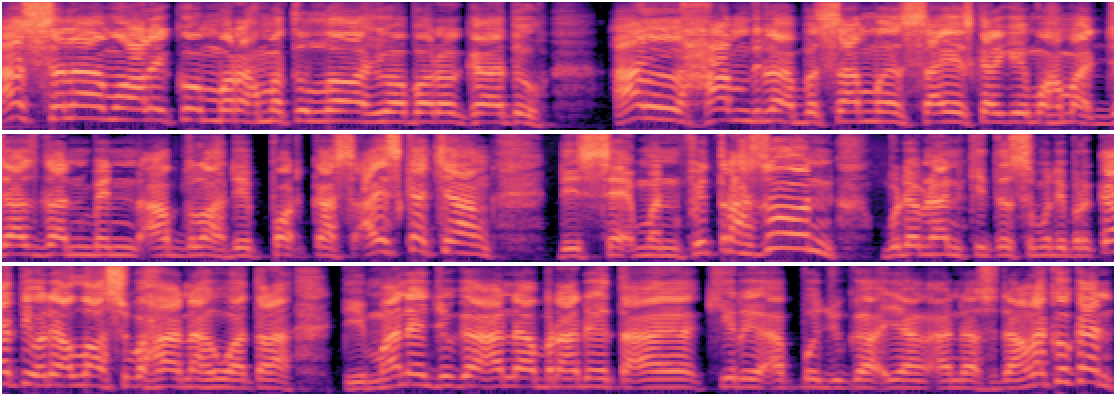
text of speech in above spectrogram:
Assalamualaikum warahmatullahi wabarakatuh. Alhamdulillah bersama saya sekali lagi Muhammad Jazlan bin Abdullah di podcast Ais Kacang di segmen Fitrah Zone. Mudah-mudahan kita semua diberkati oleh Allah Subhanahu Wa Taala. Di mana juga anda berada tak kira apa juga yang anda sedang lakukan.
